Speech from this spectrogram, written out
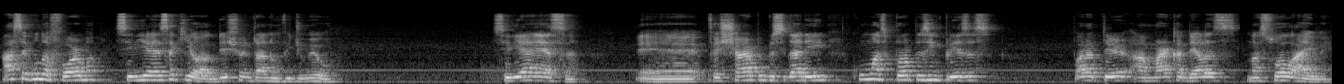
A segunda forma seria essa aqui, ó. Deixa eu entrar num vídeo meu. Seria essa. É, fechar publicidade aí com as próprias empresas para ter a marca delas na sua live.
